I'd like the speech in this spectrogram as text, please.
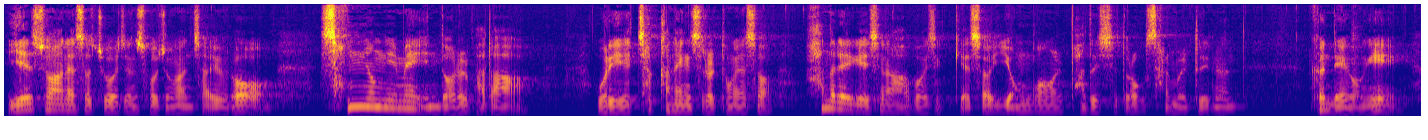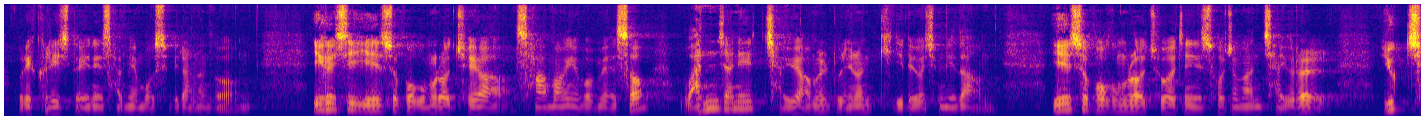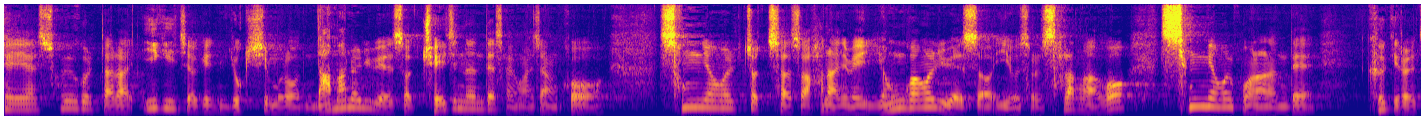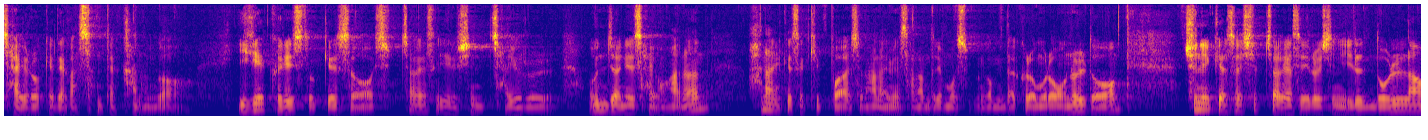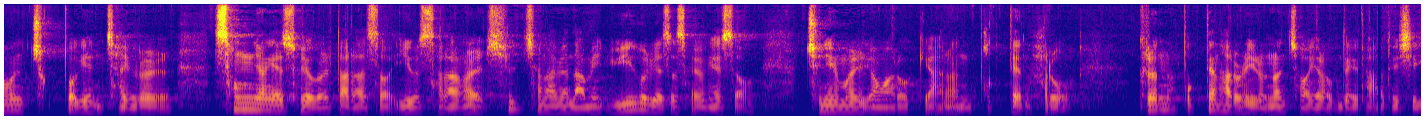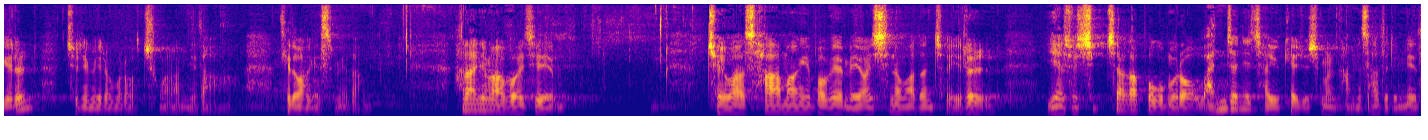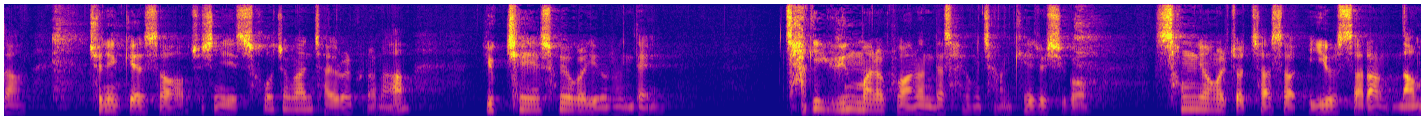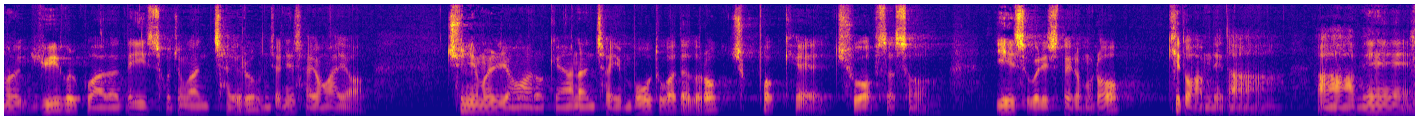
예수 안에서 주어진 소중한 자유로 성령님의 인도를 받아 우리 착한 행실을 통해서 하늘에 계신 아버지께서 영광을 받으시도록 삶을 드리는 그 내용이 우리 그리스도인의 삶의 모습이라는 것. 이것이 예수 복음으로 죄와 사망의 범에서 완전히 자유함을 누리는 길이 되어집니다. 예수 복음으로 주어진 이 소중한 자유를 육체의 소욕을 따라 이기적인 욕심으로 나만을 위해서 죄 짓는 데 사용하지 않고 성령을 쫓아서 하나님의 영광을 위해서 이웃을 사랑하고 생명을 구원하는데 그 길을 자유롭게 내가 선택하는 거. 이게 그리스도께서 십자가에서 이루신 자유를 온전히 사용하는 하나님께서 기뻐하시는 하나님의 사람들의 모습인 겁니다. 그러므로 오늘도 주님께서 십자가에서 이루신 이 놀라운 축복인 자유를 성령의 소욕을 따라서 이웃 사랑을 실천하며 남의 유익을 위해서 사용해서 주님을 영화롭게 하는 복된 하루, 그런 복된 하루를 이루는 저 여러분들이 다 되시기를 주님 이름으로 축원합니다. 기도하겠습니다. 하나님 아버지, 죄와 사망의 법에 매여 신음하던 저희를 예수 십자가 복음으로 완전히 자유케 해주심을 감사드립니다. 주님께서 주신 이 소중한 자유를 그러나 육체의 소욕을 이루는데 자기 유익만을 구하는데 사용치 않게 해주시고 성령을 쫓아서 이웃사랑, 남의 유익을 구하는데 이 소중한 자유를 온전히 사용하여 주님을 영화롭게 하는 저희 모두가 되도록 축복해 주옵소서 예수 그리스도 이름으로 기도합니다. 아멘.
